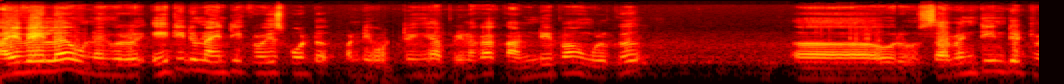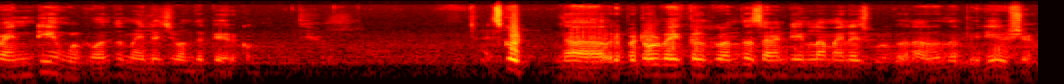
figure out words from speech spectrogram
ஹைவேல நீங்கள் ஒரு எயிட்டி டு நைன்டி க்ரோஸ் போட்டு பண்ணி ஓட்டுறீங்க அப்படின்னாக்கா கண்டிப்பாக உங்களுக்கு ஒரு செவன்டீன் டு டுவெண்ட்டி உங்களுக்கு வந்து மைலேஜ் வந்துட்டே இருக்கும். இட்ஸ் குட் ஒரு பெட்ரோல் வெஹிக்கிளுக்கு வந்து செவன்டீன்லாம் மைலேஜ் கொடுக்குதுன்னா அது வந்து பெரிய விஷயம்.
